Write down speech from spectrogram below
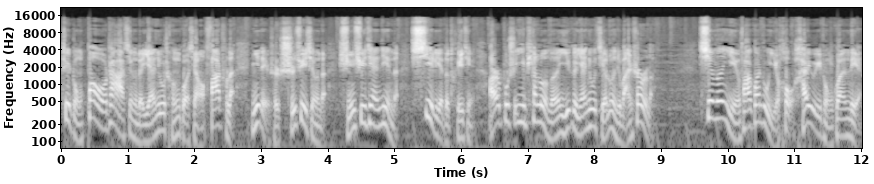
这种爆炸性的研究成果想要发出来，你得是持续性的、循序渐进的、系列的推进，而不是一篇论文、一个研究结论就完事儿了。新闻引发关注以后，还有一种观点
